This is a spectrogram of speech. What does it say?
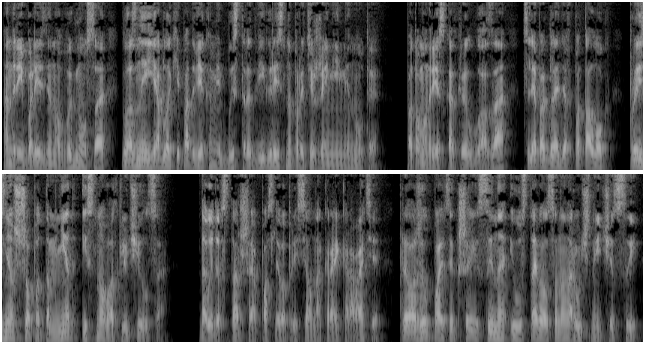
Андрей болезненно выгнулся, глазные яблоки под веками быстро двигались на протяжении минуты. Потом он резко открыл глаза, слепо глядя в потолок, произнес шепотом «нет» и снова отключился. Давыдов-старший опасливо присел на край кровати, приложил пальцы к шее сына и уставился на наручные часы,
